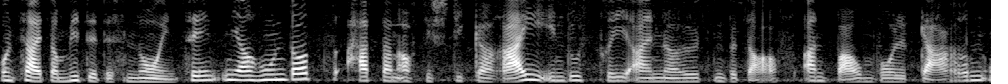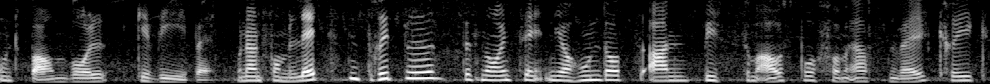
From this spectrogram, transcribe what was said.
Und seit der Mitte des 19. Jahrhunderts hat dann auch die Stickereiindustrie einen erhöhten Bedarf an Baumwollgarn und Baumwollgewebe. Und dann vom letzten Drittel des 19. Jahrhunderts an bis zum Ausbruch vom Ersten Weltkrieg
